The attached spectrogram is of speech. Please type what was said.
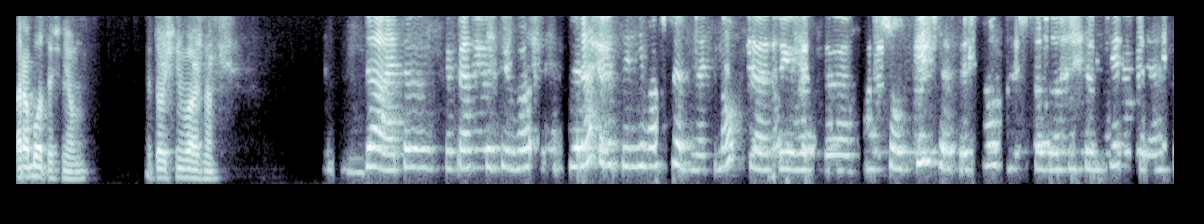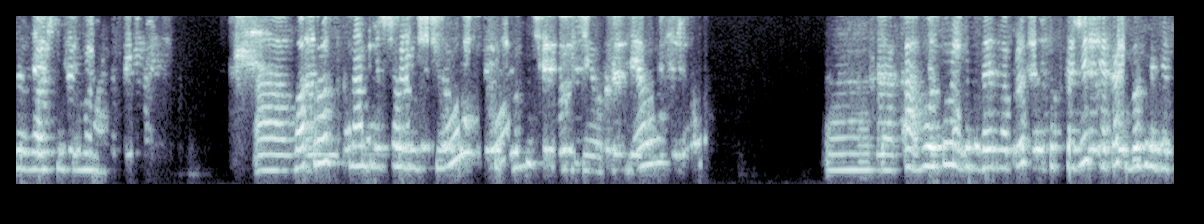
работать в нем. Это очень важно. Да, это как раз акселератор это не волшебная кнопка. Ты вот э, прошел фильтр, пришел, что должен полететь, это важно понимать. А, вопрос к нам пришел еще. Секундочку, а, так, а, вот Ольга задает вопрос. Подскажите, а как выглядит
